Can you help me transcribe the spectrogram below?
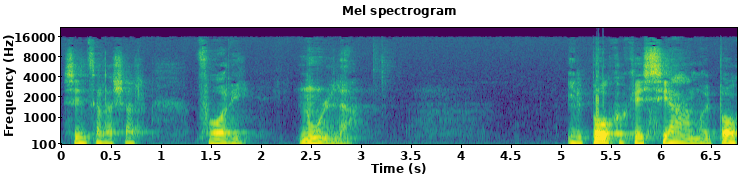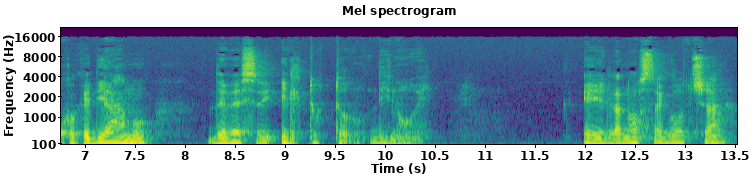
senza lasciare fuori nulla. Il poco che siamo, il poco che diamo, deve essere il tutto di noi. E la nostra goccia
